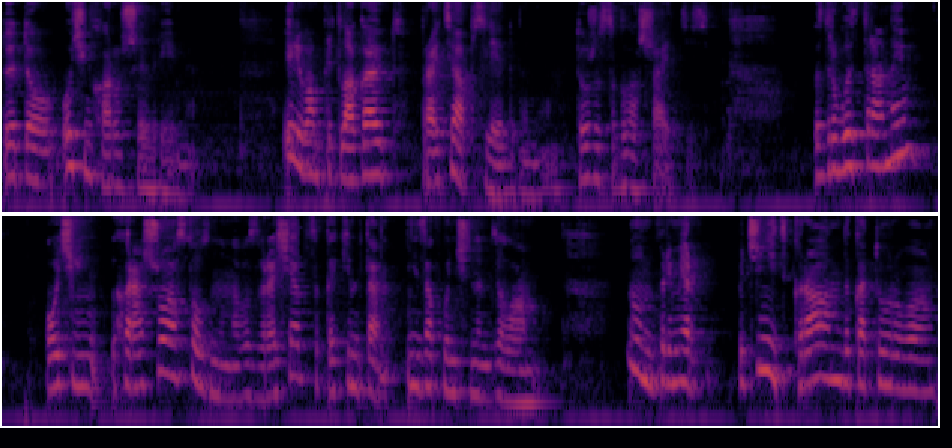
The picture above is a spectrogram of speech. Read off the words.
то это очень хорошее время. Или вам предлагают пройти обследование, тоже соглашайтесь. С другой стороны, очень хорошо осознанно возвращаться к каким-то незаконченным делам. Ну, например, починить кран, до которого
